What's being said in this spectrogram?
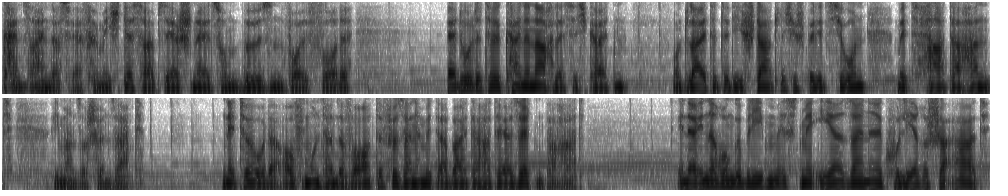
Kann sein, dass er für mich deshalb sehr schnell zum bösen Wolf wurde. Er duldete keine Nachlässigkeiten und leitete die staatliche Spedition mit harter Hand, wie man so schön sagt. Nette oder aufmunternde Worte für seine Mitarbeiter hatte er selten parat. In Erinnerung geblieben ist mir eher seine cholerische Art,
